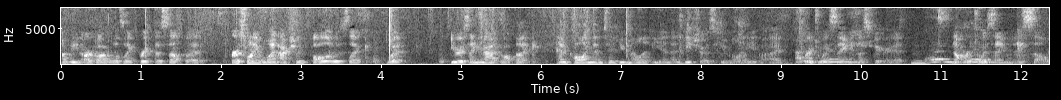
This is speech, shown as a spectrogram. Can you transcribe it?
I mean, our Bible is like break this up, but verse twenty one actually follows like what you were saying, Matt, about like him calling them to humility, and then he shows humility by rejoicing in the Spirit, not rejoicing in himself.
